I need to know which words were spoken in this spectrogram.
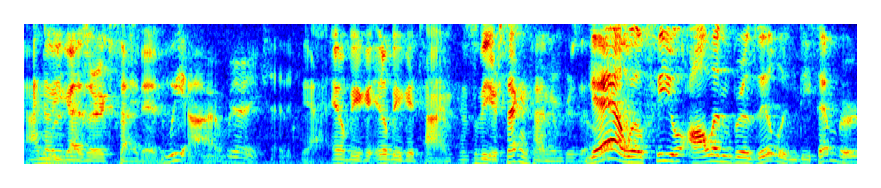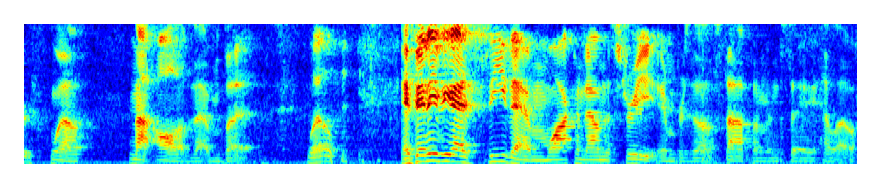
Up. I know you guys are excited. We are very excited. Yeah, it'll be a good, it'll be a good time. This will be your second time in Brazil. Yeah, we'll see you all in Brazil in December. Well, not all of them, but Well, If any of you guys see them walking down the street in Brazil, stop them and say hello.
